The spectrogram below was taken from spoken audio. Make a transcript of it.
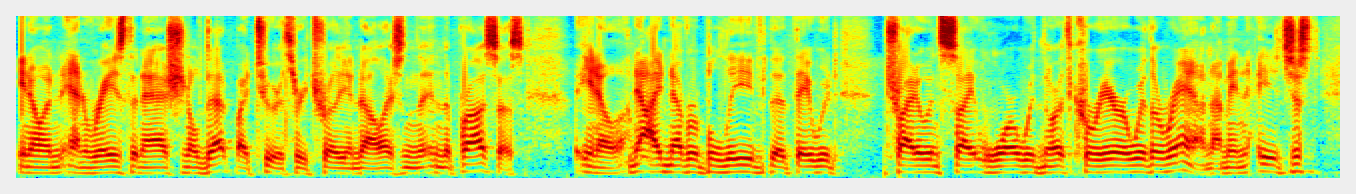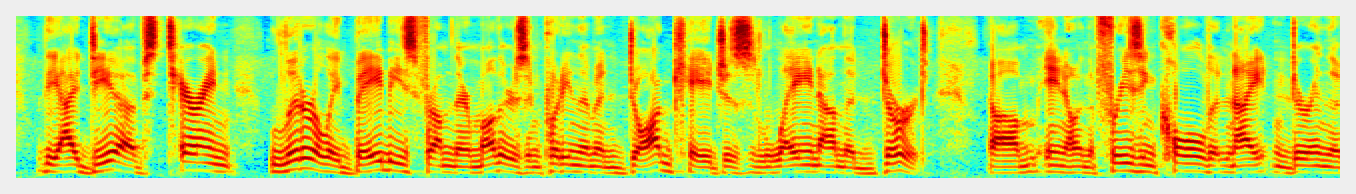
you know, and, and raise the national debt by two or three trillion dollars in the, in the process. You know, I never believed that they would try to incite war with North Korea or with Iran. I mean, it's just the idea of tearing literally babies from their mothers and putting them in dog cages and laying on the dirt um, you know, in the freezing cold at night and during the,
